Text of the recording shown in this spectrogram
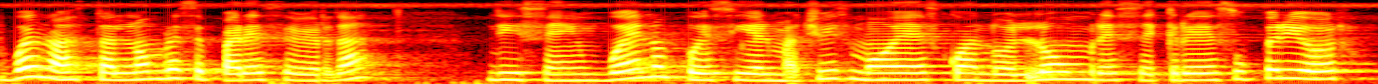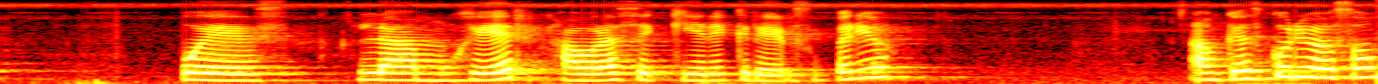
bueno, hasta el nombre se parece, ¿verdad? Dicen, bueno, pues si el machismo es cuando el hombre se cree superior, pues la mujer ahora se quiere creer superior. Aunque es curioso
